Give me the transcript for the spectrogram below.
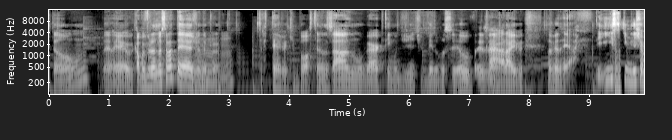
Então, é, é, acaba virando uma estratégia, né? Pra... Uhum. Estratégia, que bosta. Transar num lugar que tem um monte de gente vendo você. Pois é. caralho. Tá vendo? É, isso que me deixa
